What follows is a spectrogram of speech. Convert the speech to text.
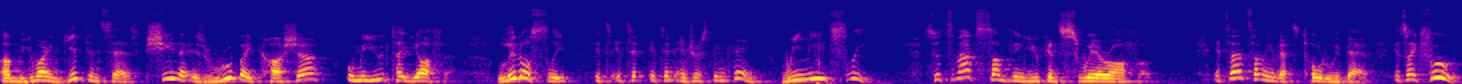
Um, the Gemara in Gittin says, Shina is rubai kasha umiyuta yafa. Little sleep, it's, it's, a, it's an interesting thing. We need sleep. So it's not something you can swear off of. It's not something that's totally bad. It's like food.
